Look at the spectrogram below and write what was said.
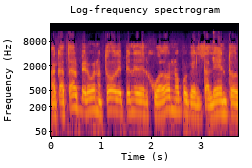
a Qatar, pero bueno, todo depende del jugador, ¿no? Porque el talento,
